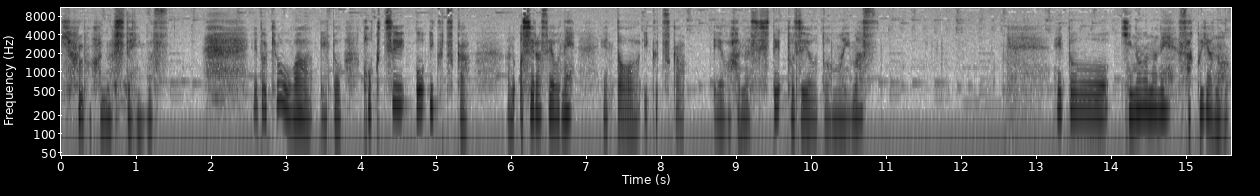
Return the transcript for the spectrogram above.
今の話しています。えっと今日はえっと告知をいくつかあのお知らせをねえっといくつか、えお話しして閉じようと思います。えっと昨日のね昨夜の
